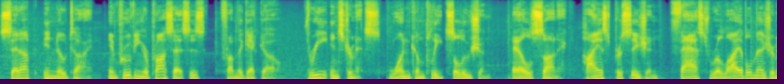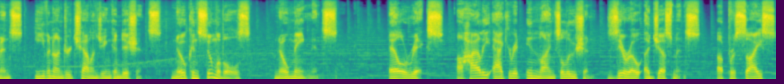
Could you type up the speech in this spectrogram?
Set up in no time, improving your processes from the get-go. Three instruments, one complete solution. L-Sonic. Highest precision, fast, reliable measurements even under challenging conditions. No consumables, no maintenance. L-Rix. A highly accurate inline solution. Zero adjustments. A precise,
